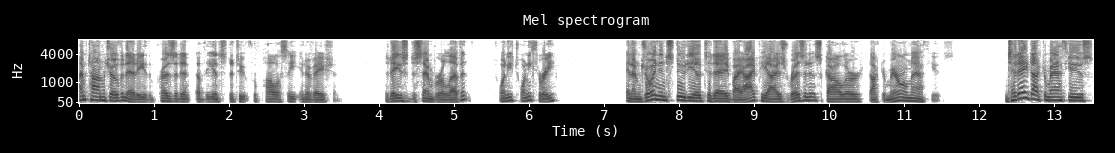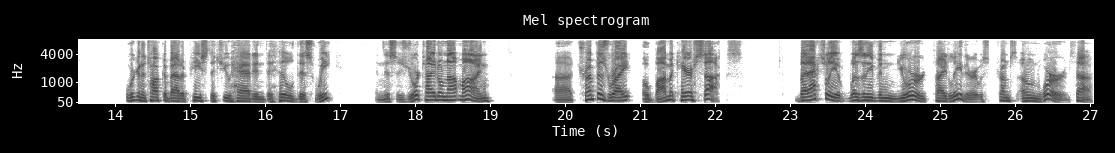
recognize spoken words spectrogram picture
I'm Tom Giovanetti, the president of the Institute for Policy Innovation. Today's December 11th, 2023, and I'm joined in studio today by IPI's resident scholar, Dr. Merrill Matthews. And today, Dr. Matthews, we're going to talk about a piece that you had in The Hill this week, and this is your title, not mine. Uh, Trump is right, Obamacare sucks. But actually, it wasn't even your title either. It was Trump's own words, huh?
